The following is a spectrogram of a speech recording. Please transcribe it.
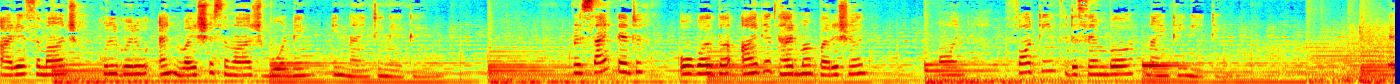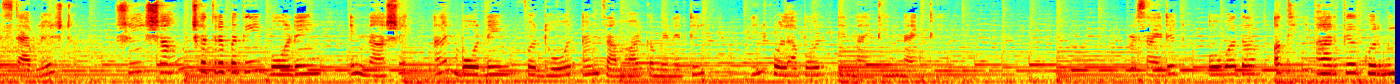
Arya Samaj, Kulguru and Vaishya Samaj boarding in 1918. Presided over the Arya Dharma Parishad on 14th December 1918. Established Sri Shahu Chhatrapati boarding in Nashik and boarding for Dhor and Samhar community in Kolhapur in 1919. Presided over the Akhil Bharatiya Kurmi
